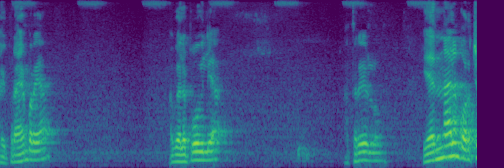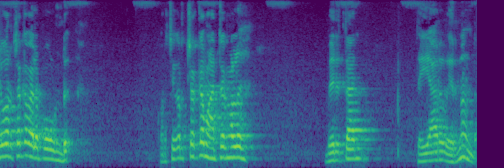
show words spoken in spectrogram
അഭിപ്രായം പറയാം. വിലപ്പോവില്ല. അത്രയേ ഉള്ളൂ. എന്നാലും കുറച്ച് കുറച്ചൊക്കെ വിലപ്പോവുണ്ട് കുറച്ച് കുറച്ചൊക്കെ മാറ്റങ്ങൾ വരുത്താൻ തയ്യാറ് വരുന്നുണ്ട്.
